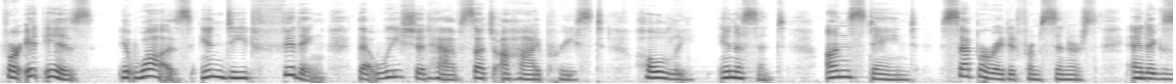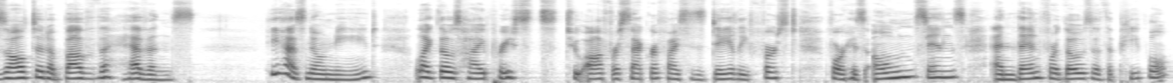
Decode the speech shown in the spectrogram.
For it is, it was indeed fitting that we should have such a high priest, holy, innocent, unstained, separated from sinners, and exalted above the heavens he has no need, like those high priests, to offer sacrifices daily, first for his own sins and then for those of the people,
